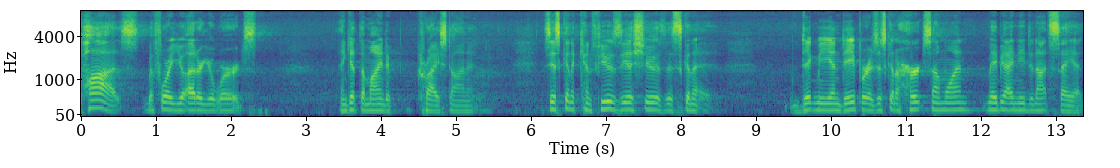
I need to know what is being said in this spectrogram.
Pause before you utter your words and get the mind of Christ on it. Is this going to confuse the issue? Is this going to dig me in deeper? Is this going to hurt someone? Maybe I need to not say it.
